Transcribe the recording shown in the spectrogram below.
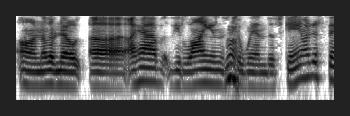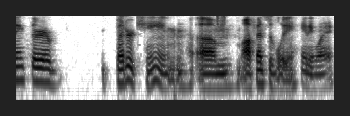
on another note, uh, I have the Lions Hmm. to win this game. I just think they're a better team um, offensively. Anyway,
